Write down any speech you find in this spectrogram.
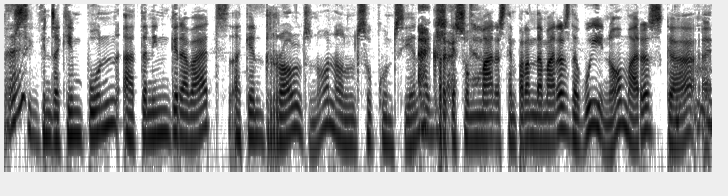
Eh? Sí, fins a quin punt eh, tenim gravats aquests rols no, en el subconscient? Exacte. Perquè som mares, estem parlant de mares d'avui, no? Mares que eh,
